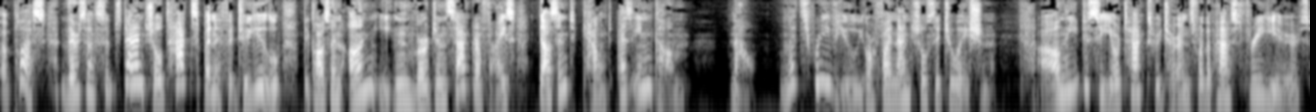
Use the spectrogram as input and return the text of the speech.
Uh, plus, there's a substantial tax benefit to you because an uneaten virgin sacrifice doesn't count as income. Now, let's review your financial situation. I'll need to see your tax returns for the past three years,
